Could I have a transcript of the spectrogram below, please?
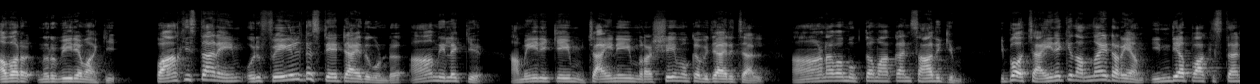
അവർ നിർവീര്യമാക്കി. പാകിസ്ഥാനെയും ഒരു ഫെയിൽഡ് സ്റ്റേറ്റ് ആയതുകൊണ്ട് ആ നിലയ്ക്ക് അമേരിക്കയും ചൈനയും റഷ്യയും ഒക്കെ വിചാരിച്ചാൽ ആണവമുക്തമാക്കാൻ സാധിക്കും. ഇപ്പോൾ ചൈനയ്ക്ക് നന്നായിട്ട് അറിയാം ഇന്ത്യ പാകിസ്ഥാൻ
